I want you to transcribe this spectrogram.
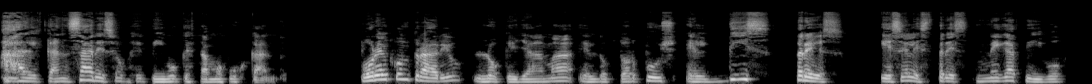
a alcanzar ese objetivo que estamos buscando. Por el contrario, lo que llama el doctor Push el distrés es el estrés negativo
